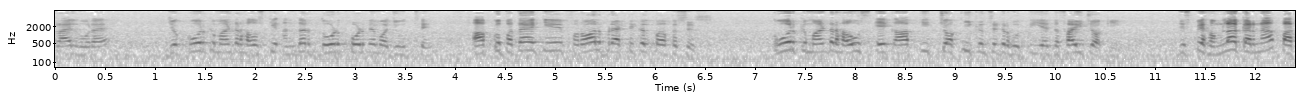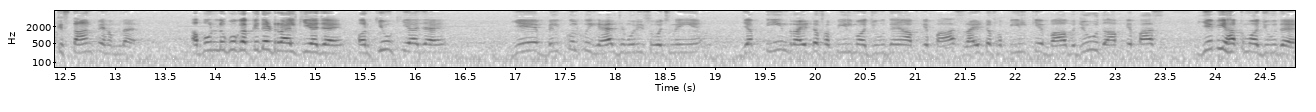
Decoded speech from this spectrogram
ट्रायल हो रहा है जो कोर कमांडर हाउस के अंदर तोड़ फोड़ में मौजूद थे। आपको पता है कि for all practical purposes corps commander house एक आपकी चौकी कंसिडर होती है, दफाई चौकी जिस पे हमला करना पाकिस्तान पे हमला है। अब उन लोगों का किधर ट्रायल किया जाए और क्यों किया जाए, ये बिल्कुल कोई गैर जमहूरी सोच नहीं है। जब तीन राइट ऑफ़ अपील मौजूद हैं आपके पास राइट ऑफ़ अपील के बावजूद आपके पास ये भी हक मौजूद है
